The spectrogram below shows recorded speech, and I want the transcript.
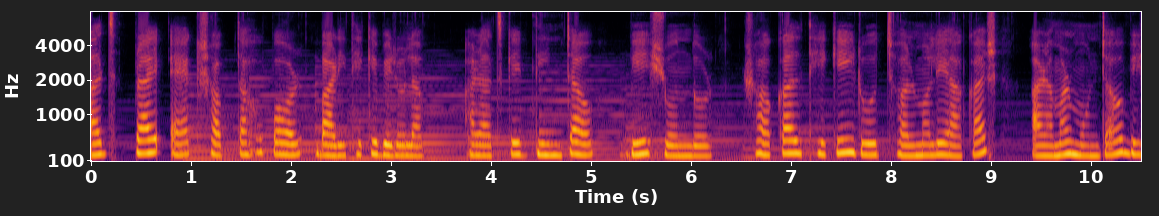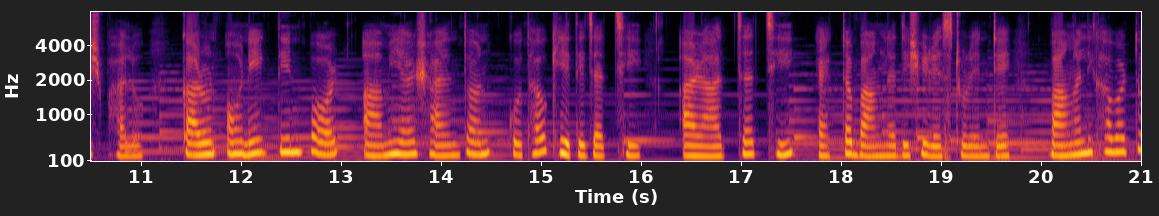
আজ প্রায় এক সপ্তাহ পর বাড়ি থেকে বেরোলাম, আর আজকের দিনটাও বেশ সুন্দর। সকাল থেকেই রোদ ঝলমলে আকাশ, আর আমার মনটাও বেশ ভালো, কারণ অনেক দিন পর আমি আর সায়ন্তন কোথাও খেতে যাচ্ছি, আর আজ যাচ্ছি একটা বাংলাদেশি রেস্টুরেন্টে বাঙালি খাবার তো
